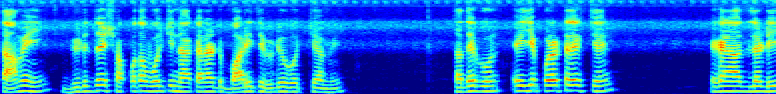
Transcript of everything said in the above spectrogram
তা আমি ভিডিওতে সব কথা বলছি না কেন একটু বাড়িতে ভিডিও করছি আমি। তা দেখুন, এই যে প্রোডাক্টটা দেখছেন, এখানে অলরেডি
